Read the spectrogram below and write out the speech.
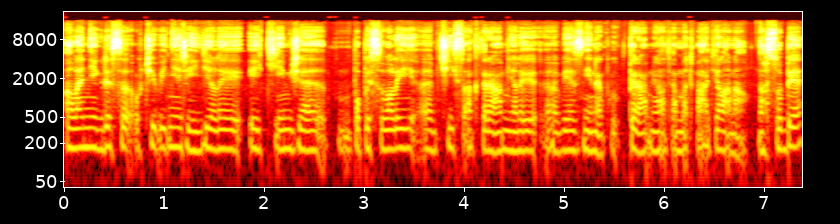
Ale někde se očividně řídili i tím, že popisovali Eh, čísla, která měli eh, vězni, nebo která měla ta mrtvá těla na, na sobě,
